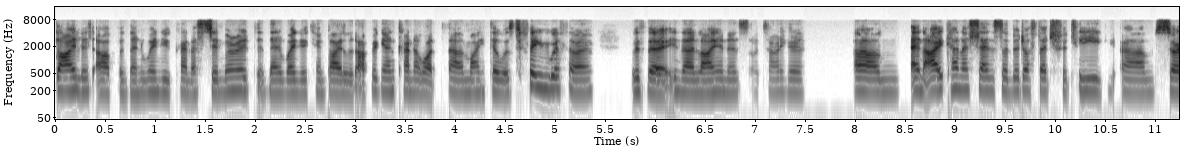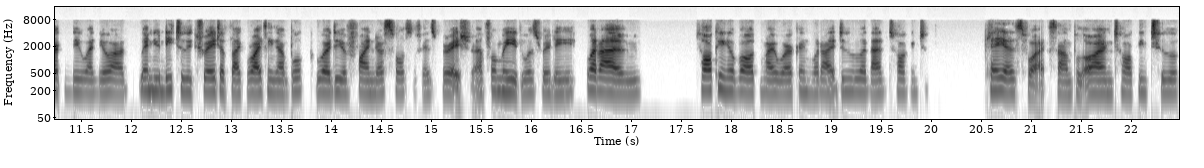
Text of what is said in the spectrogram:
dial it up and then when you kind of simmer it and then when you can dial it up again, kind of what uh, Maite was doing with her, with her the inner lioness or tiger. Um, and I kind of sense a bit of that fatigue, um, certainly when you are when you need to be creative, like writing a book. Where do you find your source of inspiration? And for me, it was really when I'm talking about my work and what I do, and I'm talking to players, for example, or I'm talking to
